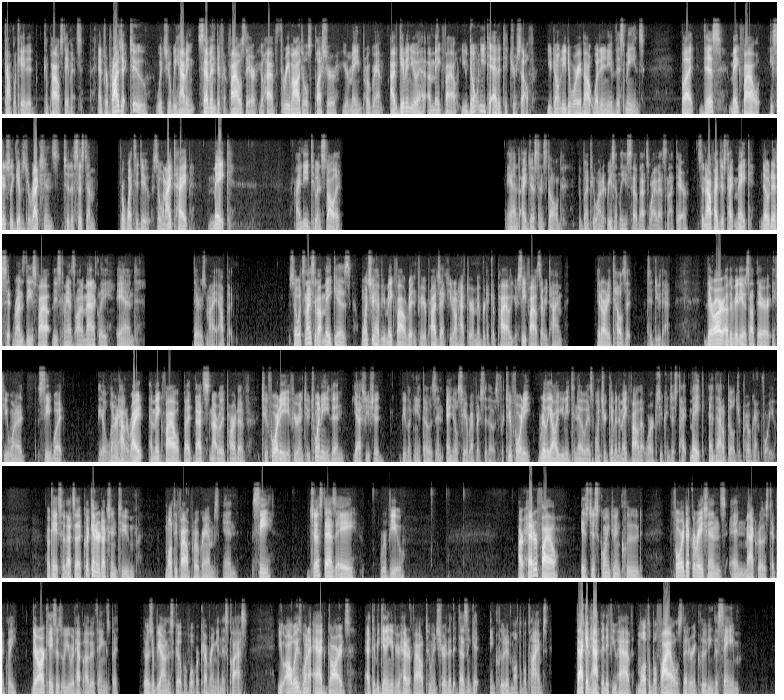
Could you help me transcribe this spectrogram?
complicated compile statements. And for project two, which you'll be having seven different files there, you'll have three modules plus your, your main program. I've given you a, a make file. You don't need to edit it yourself. You don't need to worry about what any of this means. But this make file essentially gives directions to the system for what to do. So when I type make, I need to install it. And I just installed Ubuntu on it recently, so that's why that's not there. So now if I just type make, notice it runs these file these commands automatically, and there's my output. So what's nice about make is once you have your make file written for your project, you don't have to remember to compile your C files every time it already tells it to do that. There are other videos out there if you want to see what, you know, learn how to write a make file, but that's not really part of 240. If you're in 220, then yes, you should be looking at those and, and you'll see a reference to those. For 240, really all you need to know is once you're given a make file that works, you can just type make and that'll build your program for you. Okay, so that's a quick introduction to multi-file programs in C. Just as a review, our header file is just going to include forward declarations and macros typically. There are cases where you would have other things, but those are beyond the scope of what we're covering in this class. You always want to add guards at the beginning of your header file to ensure that it doesn't get included multiple times. That can happen if you have multiple files that are including the same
